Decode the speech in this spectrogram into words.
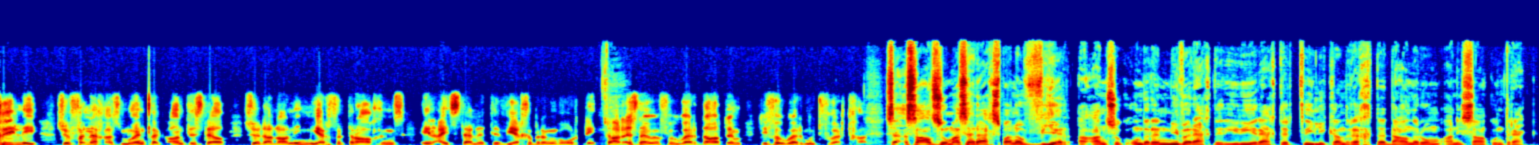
Trilly so vinnig as moontlik aan te stel sodat daar nie meer vertragings en uitstelle teweeggebring word nie. Daar is nou 'n verhoordatum, die verhoor moet voortgaan. So, sal Zuma se regspan nou weer 'n aansoek onder 'n nuwe regter, hierdie regter Trilly kan rig dat dan hom aan die saak onttrek?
